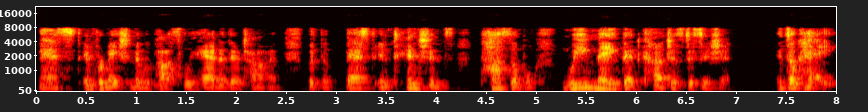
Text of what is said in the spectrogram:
best information that we possibly had at their time, with the best intentions possible. We made that conscious decision. It's okay.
